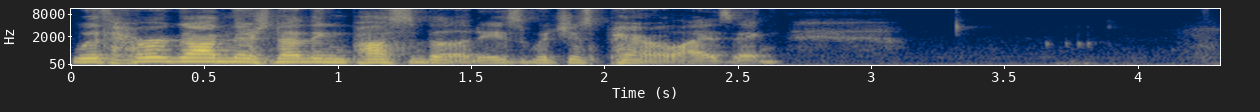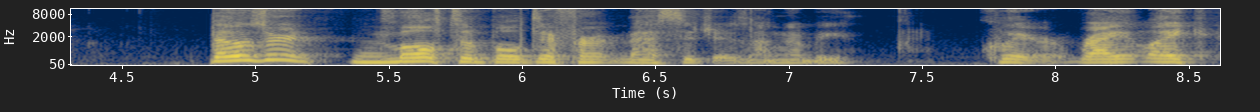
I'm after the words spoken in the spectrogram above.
with her gone, there's nothing possibilities, which is paralyzing. Those are multiple different messages. I'm gonna be clear, right? Like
